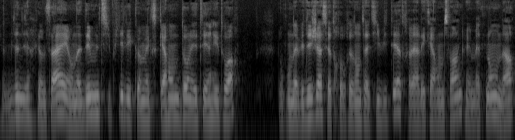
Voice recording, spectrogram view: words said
j'aime bien dire comme ça, et on a démultiplié les COMEX 40 dans les territoires. Donc on avait déjà cette représentativité à travers les 45, mais maintenant on a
